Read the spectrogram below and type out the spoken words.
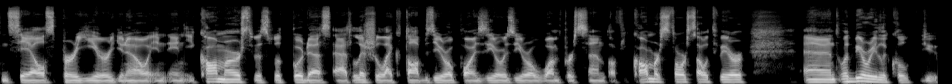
in sales per year, you know, in, in e-commerce, this would put us at literally like top 0.001% of e-commerce stores out there and would be really cool to do.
